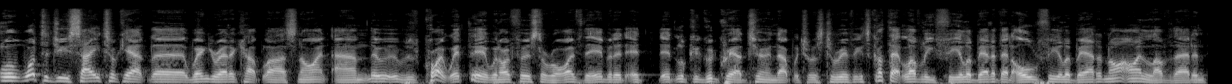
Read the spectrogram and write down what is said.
Well, what did you say took out the Wangaratta Cup last night? Um, it was quite wet there when I first arrived there, but it, it, it looked a good crowd turned up, which was terrific. It's got that lovely feel about it, that old feel about it, and I, I love that. And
